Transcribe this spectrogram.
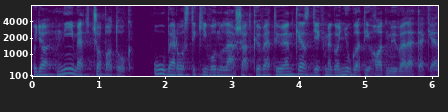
hogy a német csapatok Óberoszti kivonulását követően kezdjék meg a nyugati hadműveleteket.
